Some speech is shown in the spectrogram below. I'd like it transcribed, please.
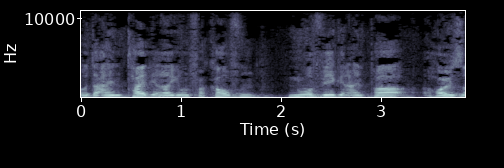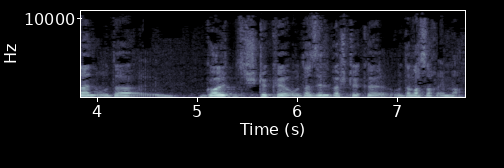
oder einen Teil ihrer Religion verkaufen, nur wegen ein paar Häusern oder Goldstücke oder Silberstücke oder was auch immer.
